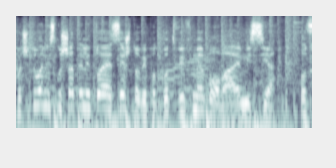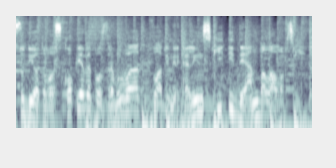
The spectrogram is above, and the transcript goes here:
Почитувани слушатели, тоа е се што ви подготвивме во оваа емисија. Од студиото во Скопје ве поздравуваат Владимир Калински и Дејан Балаловски.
